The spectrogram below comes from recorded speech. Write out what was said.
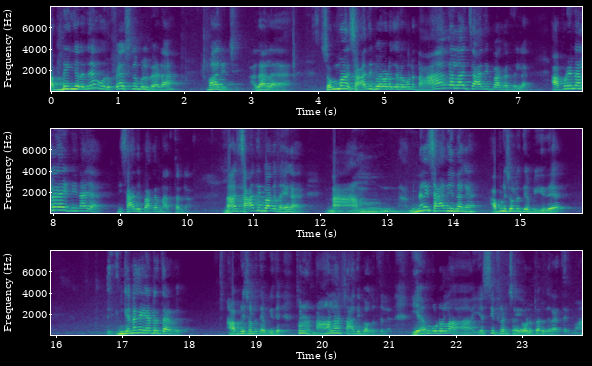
அப்படிங்கிறதே ஒரு ஃபேஷனபிள் வேடாக மாறிடுச்சு. அதால் சும்மா சாதி பேரோட இருக்கிறவங்க கூட நாங்களாம் சாதி பார்க்கறது இல்லை. அப்படின்னாலே நீ நாயா? நீ சாதி பார்க்குறேன்னு அர்த்தம்டா. நான் சாதி பார்க்குறேன் ஏங்க நாம் என்னங்க சாதி என்னங்க? அப்படி சொல்கிறது எப்படி இருக்குது? இங்கே என்னங்க ஏற்றத்தாழ்வு? அப்படி சொல்கிறது எப்படி இது தொடர் நான்லாம் சாதி பார்க்குறது இல்லை. என் கூடலாம் எஸ்சி ஃப்ரெண்ட்ஸுங்க எவ்வளோ பேர் இருக்கிறா தெரியுமா?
